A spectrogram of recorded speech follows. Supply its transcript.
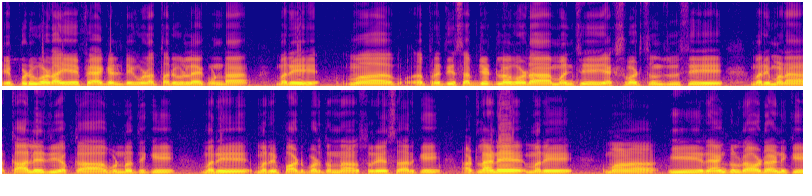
ఎప్పుడు కూడా ఏ ఫ్యాకల్టీ కూడా తరుగు లేకుండా మరి మా ప్రతి సబ్జెక్ట్లో కూడా మంచి ఎక్స్పర్ట్స్ని చూసి మరి మన కాలేజీ యొక్క ఉన్నతికి మరి మరి పాటుపడుతున్న సురేష్ సార్కి అట్లానే మరి మా ఈ ర్యాంకులు రావడానికి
